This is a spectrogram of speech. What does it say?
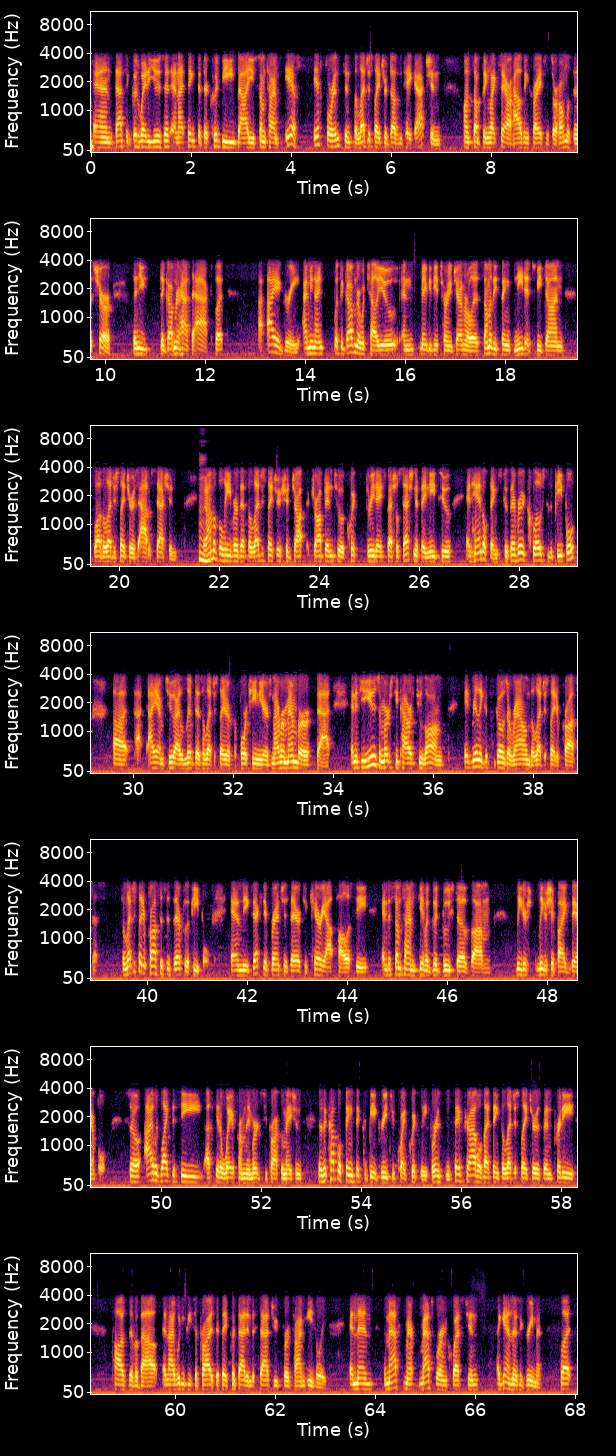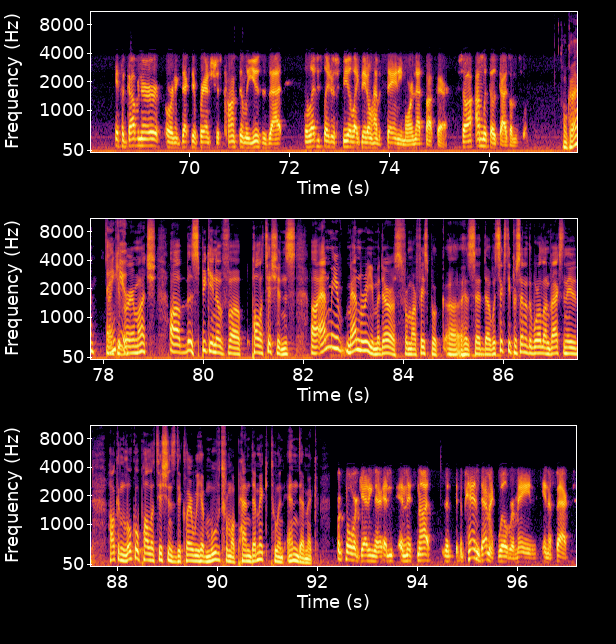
and that's a good way to use it. And I think that there could be value sometimes if, if for instance, the legislature doesn't take action on something like, say, our housing crisis or homelessness. Sure, then you the governor has to act, but. I- agree. I mean, I, what the governor would tell you, and maybe the attorney general, is some of these things needed to be done while the legislature is out of session. But I'm a believer that the legislature should jo- drop into a quick three day special session if they need to and handle things because they're very close to the people. Uh, I, I am too. I lived as a legislator for 14 years, and I remember that. And if you use emergency powers too long, it really g- goes around the legislative process. The legislative process is there for the people, and the executive branch is there to carry out policy and to sometimes give a good boost of um, leader, leadership by example. So I would like to see us get away from the emergency proclamations. There's a couple things that could be agreed to quite quickly. For instance, safe travels, I think the legislature has been pretty positive about, and I wouldn't be surprised if they put that into statute for a time easily. And then the mask mask wearing question, again, there's agreement. But if a governor or an executive branch just constantly uses that, the legislators feel like they don't have a say anymore, and that's not fair. So I- I'm with those guys on this one. Okay. Thank you. you. very much. Uh, speaking of uh, politicians, uh, Anne Marie Medeiros from our Facebook uh, has said, uh, with 60% of the world unvaccinated, how can local politicians declare we have moved from a pandemic to an endemic? Well, we're getting there, and and it's not the, the pandemic will remain in effect,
